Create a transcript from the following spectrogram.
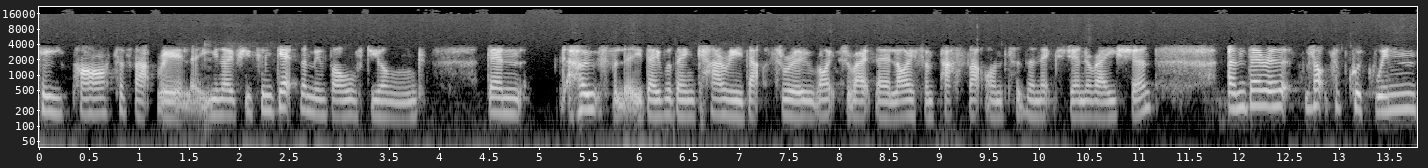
key part of that, really. You know, if you can get them involved young, then hopefully they will then carry that through right throughout their life and pass that on to the next generation. And there are lots of quick wins.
